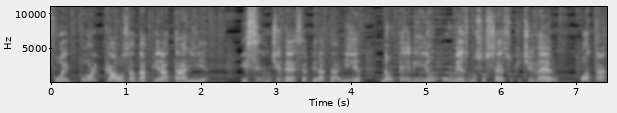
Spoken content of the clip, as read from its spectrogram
foi por causa da pirataria. E se não tivesse a pirataria, não teriam o mesmo sucesso que tiveram. Outra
